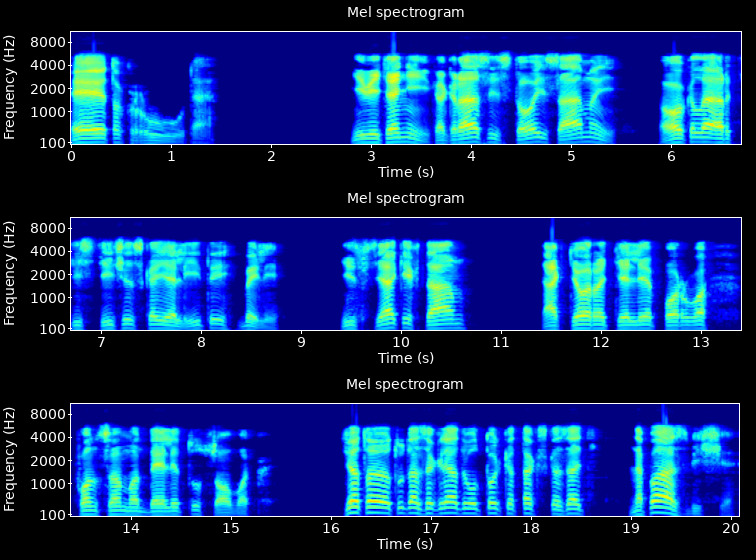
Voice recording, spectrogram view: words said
это круто. И ведь они как раз из той самой около артистической элиты были, из всяких там актера телепорва фонса модели тусовок. Я-то туда заглядывал только, так сказать, на пастбище,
